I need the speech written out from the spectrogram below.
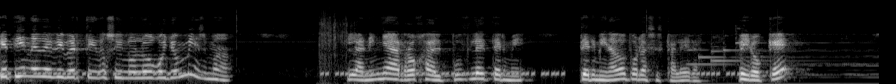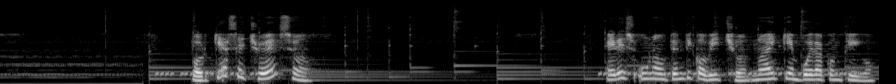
¿Qué tiene de divertido si no lo hago yo misma? La niña arroja el puzzle terminado por las escaleras. ¿Pero qué? ¿Por qué has hecho eso? Eres un auténtico bicho, no hay quien pueda contigo.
